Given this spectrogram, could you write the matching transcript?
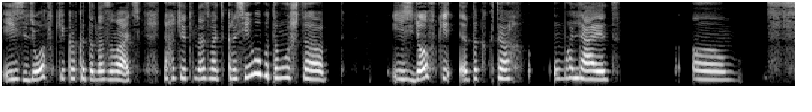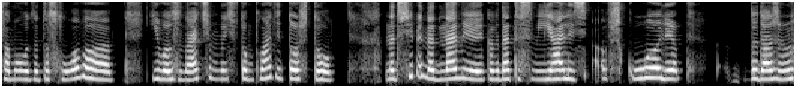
издевки, как это назвать. Я хочу это назвать красиво, потому что издевки это как-то умаляет само вот это слово, его значимость в том плане то, что над всеми над нами когда-то смеялись в школе, да даже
